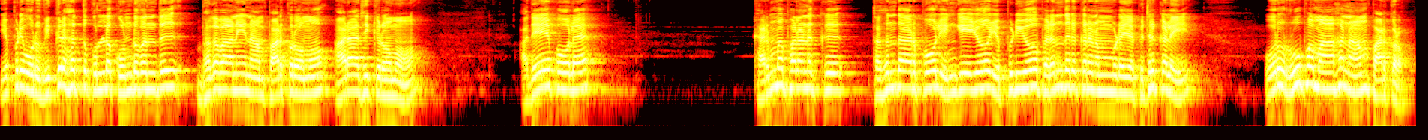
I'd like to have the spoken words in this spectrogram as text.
எப்படி ஒரு விக்கிரகத்துக்குள்ளே கொண்டு வந்து பகவானை நாம் பார்க்கிறோமோ ஆராதிக்கிறோமோ அதே போல் கர்மபலனுக்கு தகுந்தாற்போல் எங்கேயோ எப்படியோ பிறந்திருக்கிற நம்முடைய பிதற்களை ஒரு ரூபமாக நாம் பார்க்கிறோம்.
